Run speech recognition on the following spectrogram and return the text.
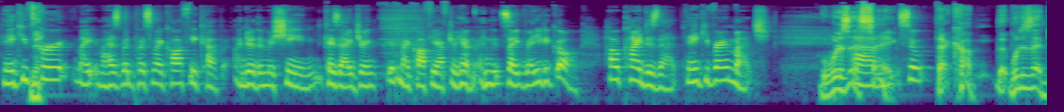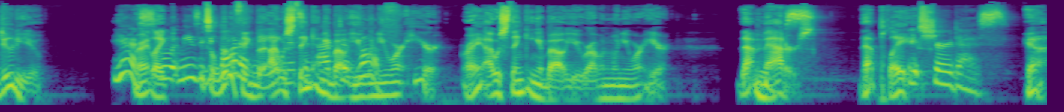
Thank you yeah. for my my husband puts my coffee cup under the machine because I drink my coffee after him, and it's like ready to go. How kind is that? Thank you very much. Well, what does that um, say? So that cup. What does that do to you? Yes. Right. Like well, it means it's a little thing, but I was thinking about you love. when you weren't here. Right. I was thinking about you, Robin, when you weren't here. That yes. matters. That plays. It sure does. Yeah.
